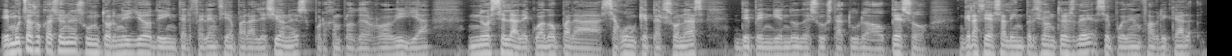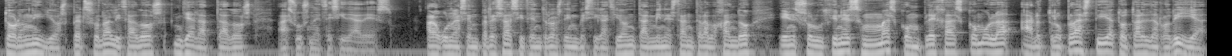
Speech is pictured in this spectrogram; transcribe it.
En muchas ocasiones un tornillo de interferencia para lesiones, por ejemplo de rodilla, no es el adecuado para según qué personas dependiendo de su estatura o peso. Gracias a la impresión 3D se pueden fabricar tornillos personalizados y adaptados a sus necesidades. Algunas empresas y centros de investigación también están trabajando en soluciones más complejas como la artroplastia total de rodilla,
